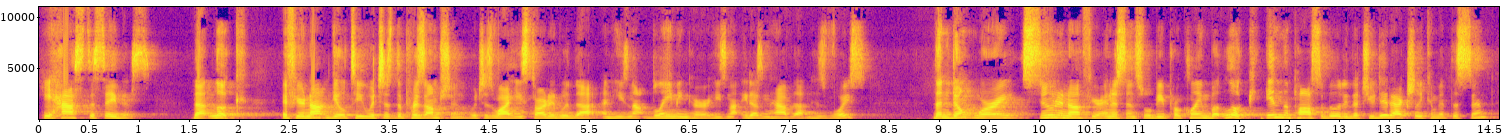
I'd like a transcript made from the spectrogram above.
He has to say this. That look, if you're not guilty, which is the presumption, which is why he started with that, and he's not blaming her, he's not, he doesn't have that in his voice, then don't worry, soon enough your innocence will be proclaimed. But look, in the possibility that you did actually commit the sin,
